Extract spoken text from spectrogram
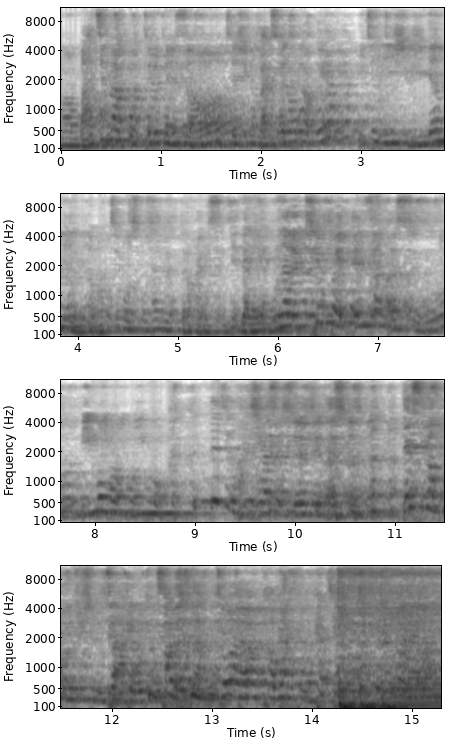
어, 마지막 곡 들으면서 제 시간 마치도록 하고요. 2021년도에도 멋진 모습을 찾아뵙도록 하겠습니다. 네. 우리나라 최고의 댄서 가수 미모만 미모 끝내주는 다시 조현빈 가수. 댄스만 보여주시면 돼요. 좋아요. 가보겠습니다. 같이 거예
